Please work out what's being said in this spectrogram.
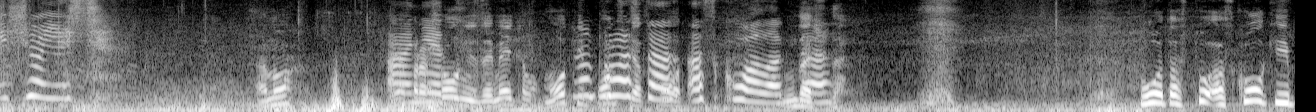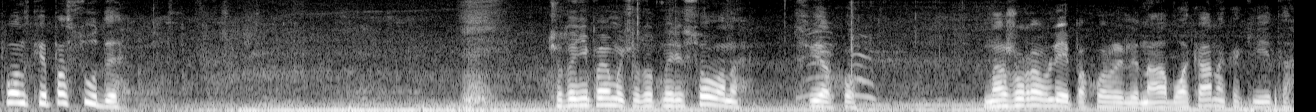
Еще есть. А ну? А, Я прошел, не заметил. Ну, вот Ну японский просто осколок. осколок, Ну да. сюда. Вот осколки японской посуды. Что-то не пойму, что тут нарисовано сверху. На журавлей похоже или на облака на какие-то.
